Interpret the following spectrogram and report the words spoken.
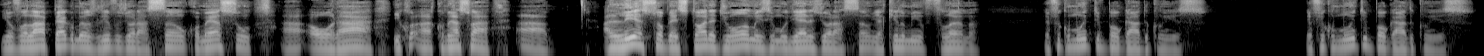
E eu vou lá, pego meus livros de oração, começo a, a orar e uh, começo a, a a ler sobre a história de homens e mulheres de oração e aquilo me inflama. Eu fico muito empolgado com isso. Eu fico muito empolgado com isso.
